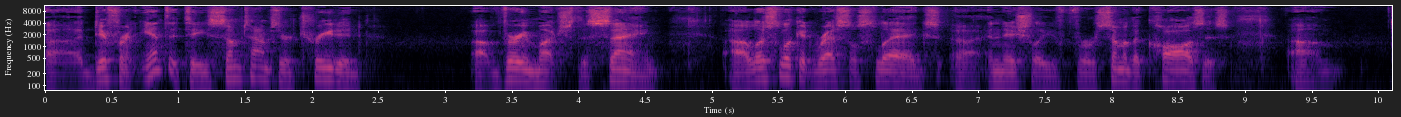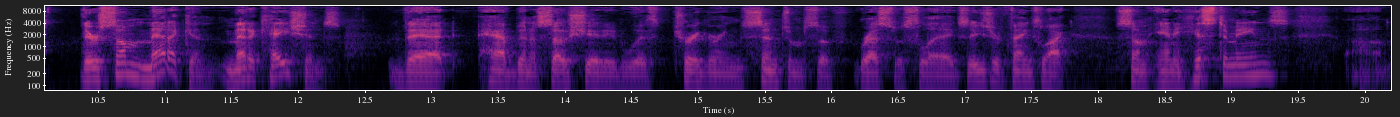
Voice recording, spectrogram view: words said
uh, different entities, sometimes they're treated uh, very much the same. Uh, let's look at restless legs uh, initially for some of the causes. Um, there's some medican, medications that have been associated with triggering symptoms of restless legs. These are things like some antihistamines. Um,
